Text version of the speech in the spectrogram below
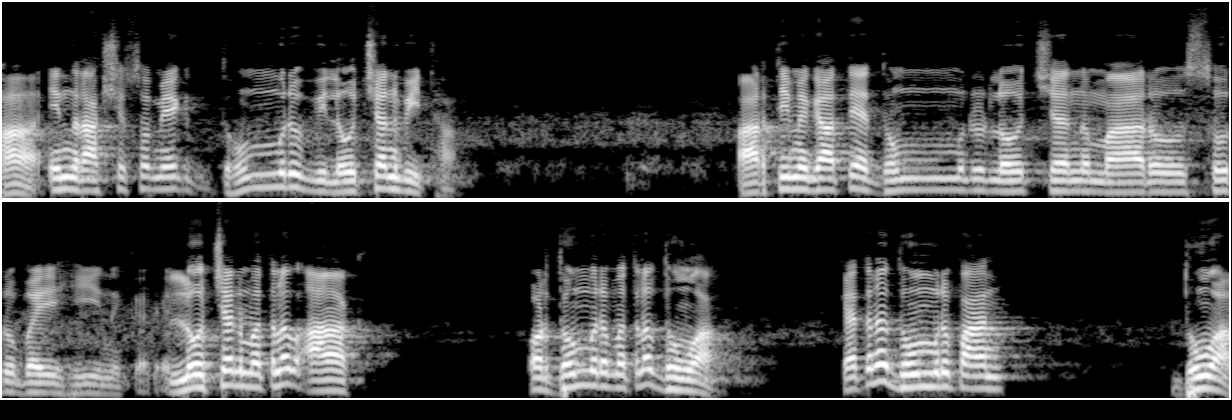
हाँ इन राक्षसों में एक धूम्र विलोचन भी था। आरती में गाते हैं, धूम्र लोचन मारो सुर हीन करे। लोचन मतलब आँख और धूम्र मतलब धुआँ। कहते ना धूम्रपान, धुआँ।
